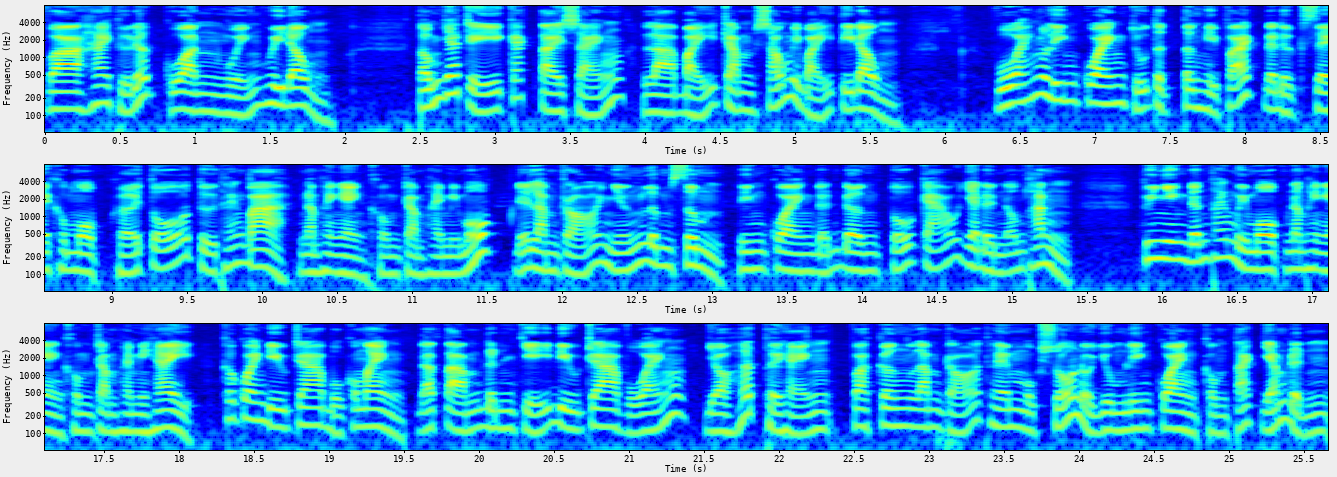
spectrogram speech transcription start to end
và hai thửa đất của anh Nguyễn Huy Đông. Tổng giá trị các tài sản là 767 tỷ đồng. Vụ án liên quan Chủ tịch Tân Hiệp Phát đã được C01 khởi tố từ tháng 3 năm 2021 để làm rõ những lâm xùm liên quan đến đơn tố cáo gia đình ông Thanh. Tuy nhiên, đến tháng 11 năm 2022, cơ quan điều tra Bộ Công an đã tạm đình chỉ điều tra vụ án do hết thời hạn và cần làm rõ thêm một số nội dung liên quan công tác giám định.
